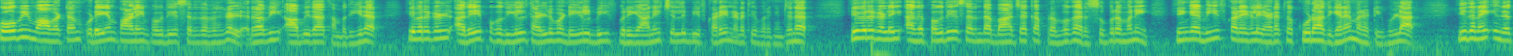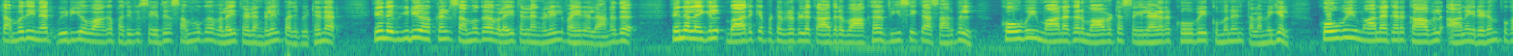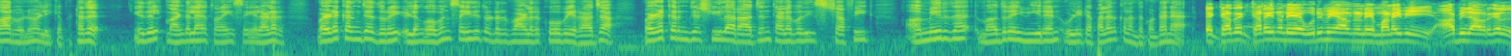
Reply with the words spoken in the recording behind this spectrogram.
கோவை மாவட்டம் உடையம்பாளையம் பகுதியைச் சேர்ந்தவர்கள் ரவி ஆபிதா தம்பதியினர். இவர்கள் அதே பகுதியில் தள்ளுவண்டியில் பீஃப் பிரியாணி சில்லி பீஃப் கடை நடத்தி வருகின்றனர். இவர்களை அந்த பகுதியைச் சேர்ந்த பாஜக பிரமுகர் சுப்பிரமணி இங்கே பீஃப் கடைகளை நடத்தக்கூடாது என மிரட்டியுள்ளார். இதனை இந்த தம்பதியினர் வீடியோவாக பதிவு செய்து சமூக வலைதளங்களில் பதிவிட்டனர். இந்த வீடியோக்கள் சமூக வலைதளங்களில் வைரலானது. இந்நிலையில் பாதிக்கப்பட்டவர்களுக்கு ஆதரவாக விசிகா சார்பில் கோவை மாநகர் மாவட்ட செயலாளர் கோவை குமரன் தலைமையில் கோவை மாநகர காவல் ஆணையரிடம் புகார் மனு அளிக்கப்பட்டது. இதில் மண்டல துணை செயலாளர் வழக்கறிஞர் துரை இளங்கோவன் செய்தி தொடர்பாளர் கோவை ராஜா வழக்கறிஞர் ஷீலா ராஜன் தளபதி ஷஃபீக் அமிர்த மதுரை வீரன் உள்ளிட்ட பலர் கலந்து கொண்டனர். கடையினுடைய உரிமையாளருடைய மனைவி ஆபிதா அவர்கள்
